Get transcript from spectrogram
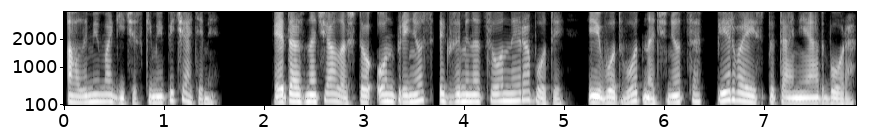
алыми магическими печатями. Это означало, что он принес экзаменационные работы, и вот-вот начнется первое испытание отбора.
